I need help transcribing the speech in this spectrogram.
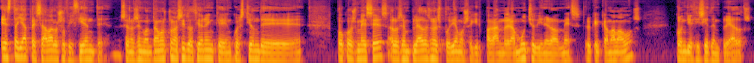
esta ya pesaba lo suficiente. O sea, nos encontramos con una situación en que en cuestión de pocos meses a los empleados no les podíamos seguir pagando. Era mucho dinero al mes el que camábamos con 17 empleados.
